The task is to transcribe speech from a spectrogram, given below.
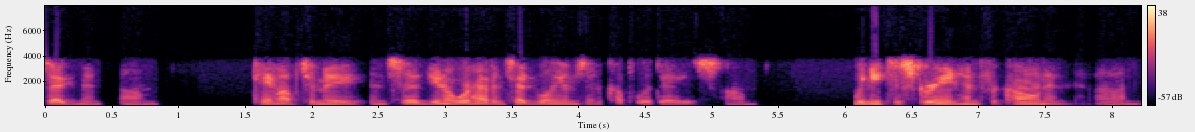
segment, um, came up to me and said, "You know, we're having Ted Williams in a couple of days. Um, we need to screen him for Conan. Um,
